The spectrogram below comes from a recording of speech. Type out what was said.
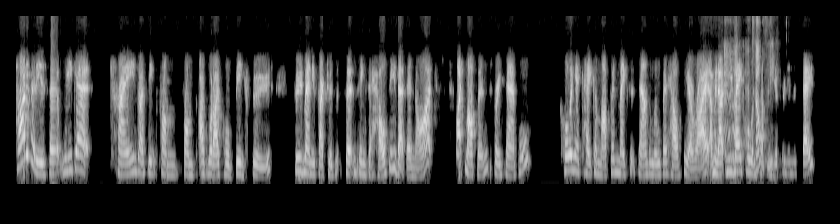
part of it is that we get trained, I think, from, from uh, what I call big food, food manufacturers, that certain things are healthy that they're not like muffins, for example, calling a cake a muffin makes it sound a little bit healthier, right? I mean, yeah, you may call them healthy. something different in the States.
